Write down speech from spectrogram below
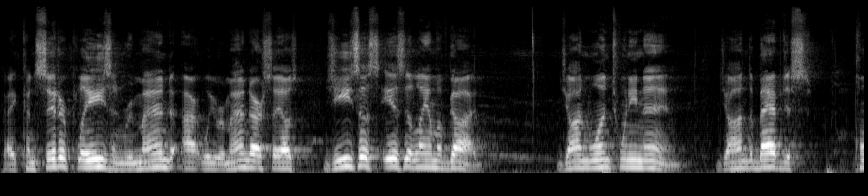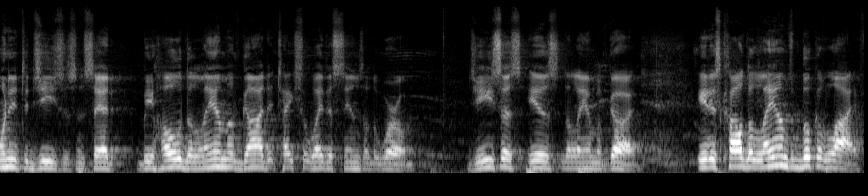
Okay, consider, please, and remind our, we remind ourselves Jesus is the Lamb of God. John 1 29, John the Baptist pointed to Jesus and said, Behold the Lamb of God that takes away the sins of the world. Jesus is the Lamb of God. It is called the Lamb's Book of Life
